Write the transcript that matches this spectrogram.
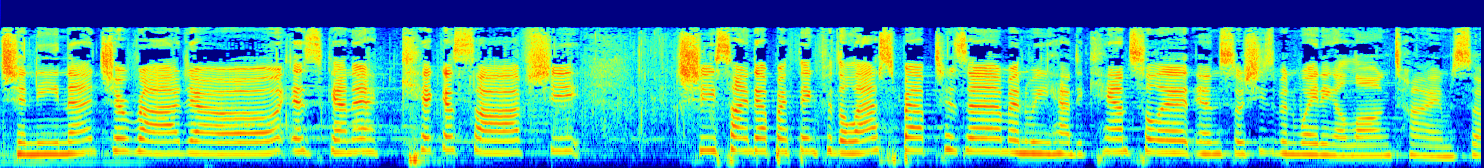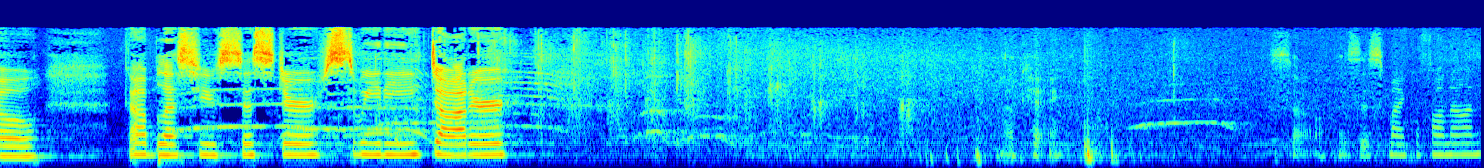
Janina Gerardo is going to kick us off. She she signed up, I think, for the last baptism, and we had to cancel it, and so she's been waiting a long time. So, God bless you, sister, sweetie, daughter. Okay. So, is this microphone on?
